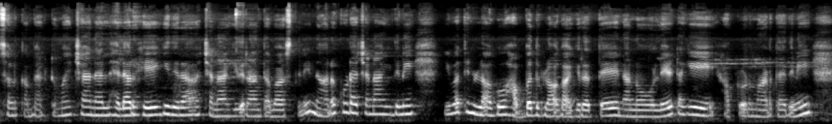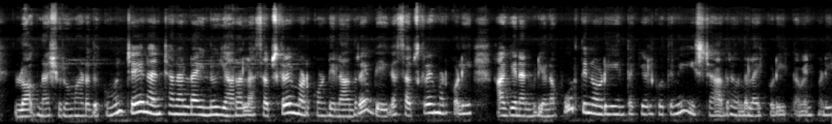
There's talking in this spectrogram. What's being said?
Friends welcome back to my channel ಎಲ್ಲರೂ ಹೇಗಿದ್ದೀರಾ? ಚೆನ್ನಾಗಿದ್ದೀರಾ ಅಂತ ಭಾವಿಸ್ತೀನಿ. ನಾನು ಕೂಡ ಚೆನ್ನಾಗಿದ್ದೀನಿ. ಇವತ್ತಿನ ವ್ಲಾಗು ಹಬ್ಬದ ವ್ಲಾಗ್ ಆಗಿರುತ್ತೆ. ನಾನು ಲೇಟಾಗಿ ಅಪ್ಲೋಡ್ ಮಾಡ್ತಾಯಿದ್ದೀನಿ ವ್ಲಾಗ್ನ ಶುರು ಮಾಡೋದಕ್ಕೂ ಮುಂಚೆ ನನ್ನ ಚಾನಲ್ನ ಇನ್ನೂ ಯಾರೆಲ್ಲ ಸಬ್ಸ್ಕ್ರೈಬ್ ಮಾಡ್ಕೊಂಡಿಲ್ಲ ಅಂದರೆ ಬೇಗ ಸಬ್ಸ್ಕ್ರೈಬ್ ಮಾಡ್ಕೊಳ್ಳಿ. ಹಾಗೆ ನನ್ನ ವಿಡಿಯೋನ ಪೂರ್ತಿ ನೋಡಿ ಅಂತ ಕೇಳ್ಕೊತೀನಿ. ಇಷ್ಟ ಆದರೆ ಒಂದು ಲೈಕ್ ಕೊಡಿ ಕಮೆಂಟ್ ಮಾಡಿ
